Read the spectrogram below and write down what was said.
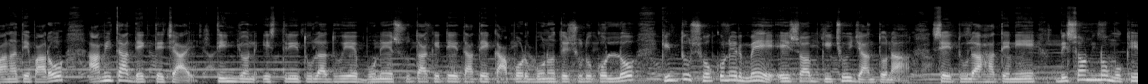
বানাতে পারো, আমি তা দেখতে চাই। তিনজন স্ত্রী তুলা ধুয়ে বুনে সুতা কেটে তাতে কাপড় বুনতে শুরু করল, কিন্তু শকুনের মেয়ে এই সব কিছুই জানতো না। সে তুলা হাতে নিয়ে বিষণ্ণ মুখে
